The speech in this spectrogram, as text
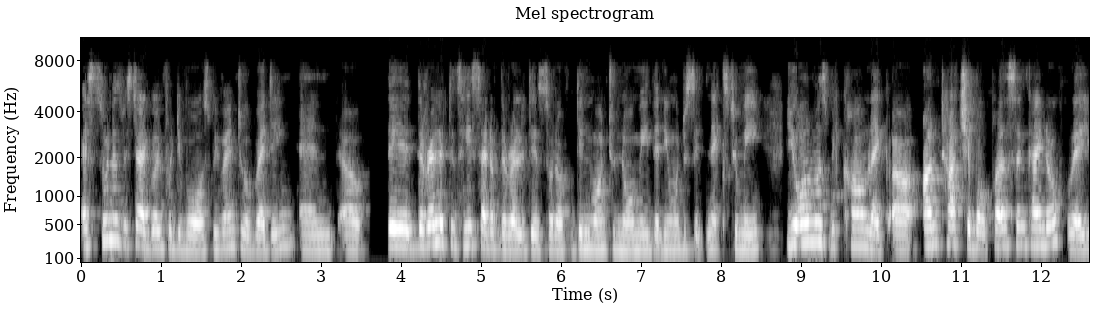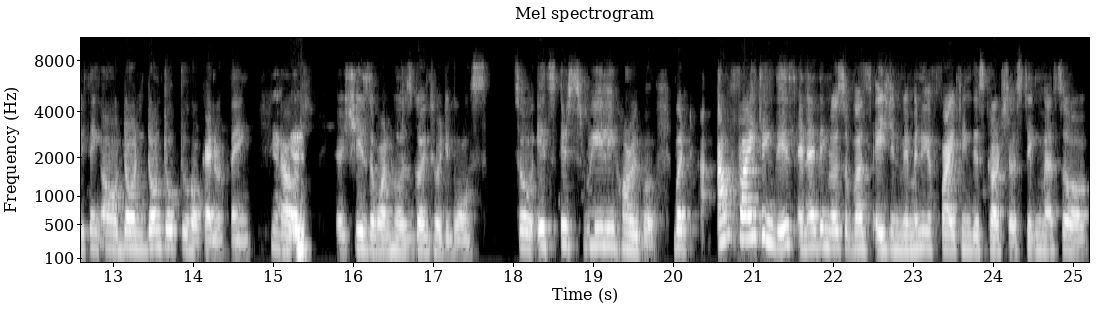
as soon as we started going for divorce, we went to a wedding, and uh, the the relatives, his side of the relatives, sort of didn't want to know me. They didn't want to sit next to me. You almost become like a untouchable person, kind of, where you think, oh, don't don't talk to her, kind of thing. Yeah. Uh, she's the one who's going through a divorce so it's it's really horrible but i'm fighting this and i think most of us asian women we are fighting this cultural stigma so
